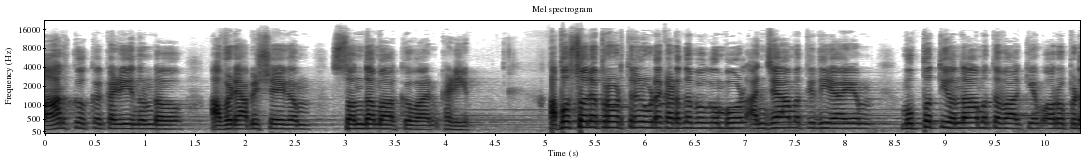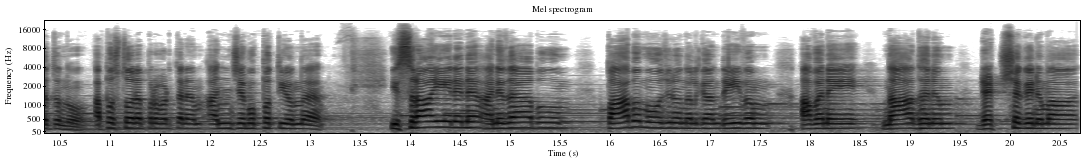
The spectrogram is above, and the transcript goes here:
ആർക്കൊക്കെ കഴിയുന്നുണ്ടോ അവിടെ അഭിഷേകം സ്വന്തമാക്കുവാൻ കഴിയും. അപ്പോസ്തോല പ്രവർത്തനങ്ങളിലൂടെ കടന്നു പോകുമ്പോൾ അഞ്ചാമത്തെ അധ്യായം മുപ്പത്തി ഒന്നാമത്തെ വാക്യം ഓർമ്മപ്പെടുത്തുന്നു. അപ്പോസ്തോല പ്രവർത്തനം അഞ്ച് മുപ്പത്തിയൊന്ന്. ഇസ്രായേലിന് അനുതാപവും പാപമോചനവും നൽകാൻ ദൈവം അവനെ നാഥനും രക്ഷകനുമാ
